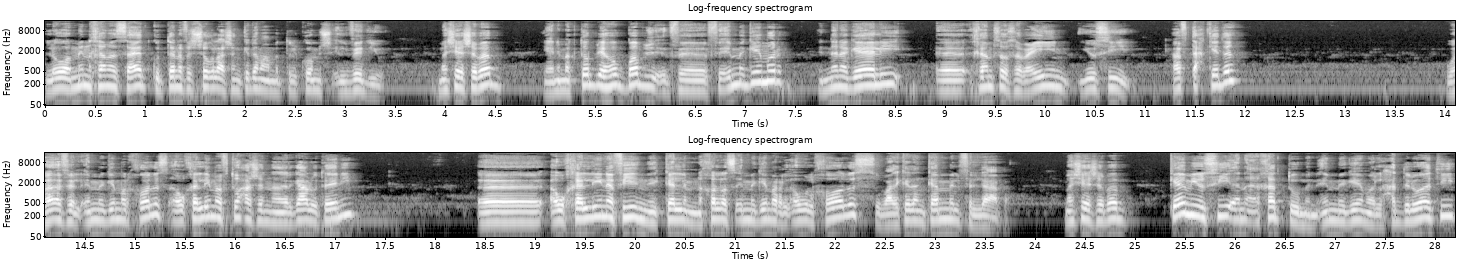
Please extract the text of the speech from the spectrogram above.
اللي هو من خمس ساعات كنت أنا في الشغل عشان كده ما عملتلكمش الفيديو. ماشي يا شباب؟ يعني مكتوب لي أهو ببج في في Mgamer إن أنا جالي آه 75 UC. هفتح كده. وهقفل Mgamer خالص أو خليه مفتوح عشان هنرجع له تاني. آه، أو خلينا فيه نتكلم نخلص Mgamer الأول خالص وبعد كده نكمل في اللعبة. ماشي يا شباب؟ كام UC أنا أخدته من Mgamer لحد دلوقتي.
